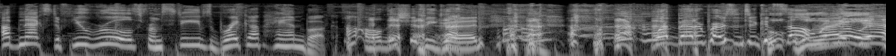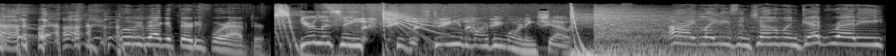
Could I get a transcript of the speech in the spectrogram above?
Up next, a few rules from Steve's breakup handbook. Uh oh, this should be good. what better person to consult, who would right? know it? Yeah. we'll be back at 34 after. You're listening to the Steve Harvey Morning Show. All right, ladies and gentlemen, get ready.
